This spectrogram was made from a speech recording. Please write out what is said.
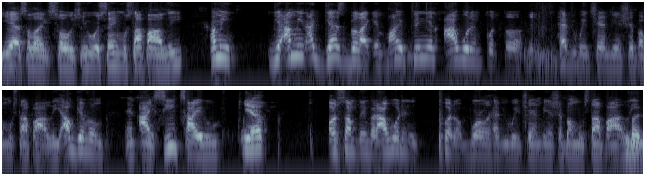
Yeah, so like, so so you were saying Mustafa Ali? I mean, yeah, I mean, I guess, but like in my opinion, I wouldn't put the heavyweight championship on Mustafa Ali. I'll give him an IC title. Yep. Or something, but I wouldn't put a world heavyweight championship on Mustafa Ali. But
